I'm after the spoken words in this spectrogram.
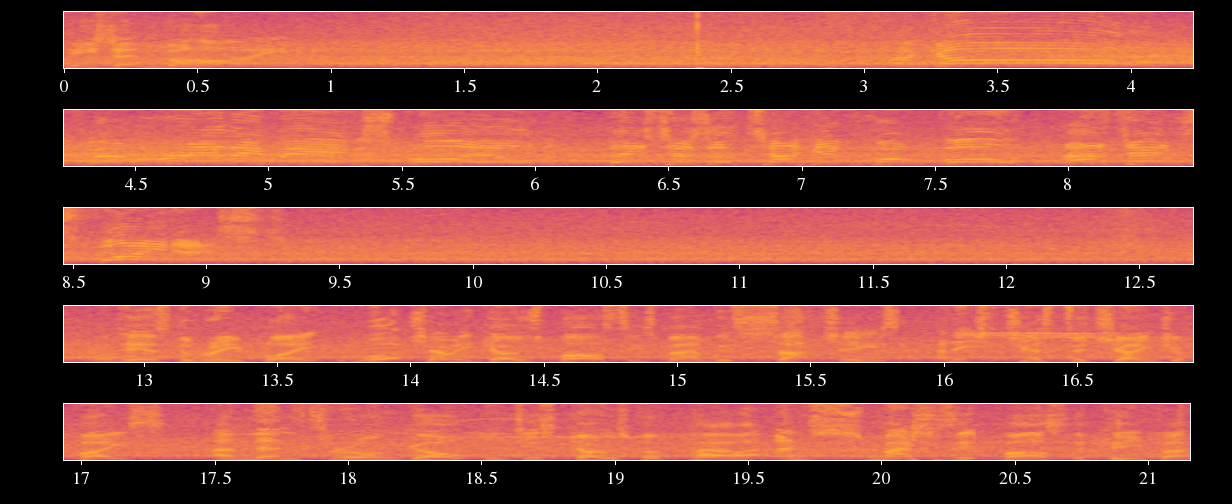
He's in behind. A goal! We're really being spoiled. This is attacking football at its finest. Well, replay. Watch how he goes past his man with such ease, and it's just a change of pace. And then through on goal, he just goes for power and smashes it past the keeper.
